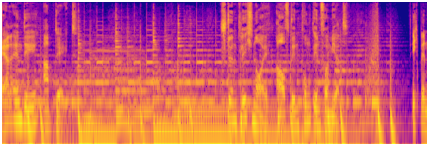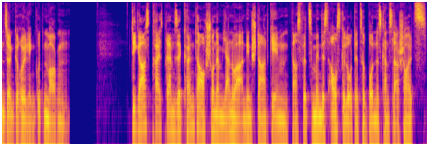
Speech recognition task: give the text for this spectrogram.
RND Update. Stündlich neu. Auf den Punkt informiert. Ich bin Sönke Röhling. Guten Morgen. Die Gaspreisbremse könnte auch schon im Januar an den Start gehen. Das wird zumindest ausgelotet, so Bundeskanzler Scholz.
